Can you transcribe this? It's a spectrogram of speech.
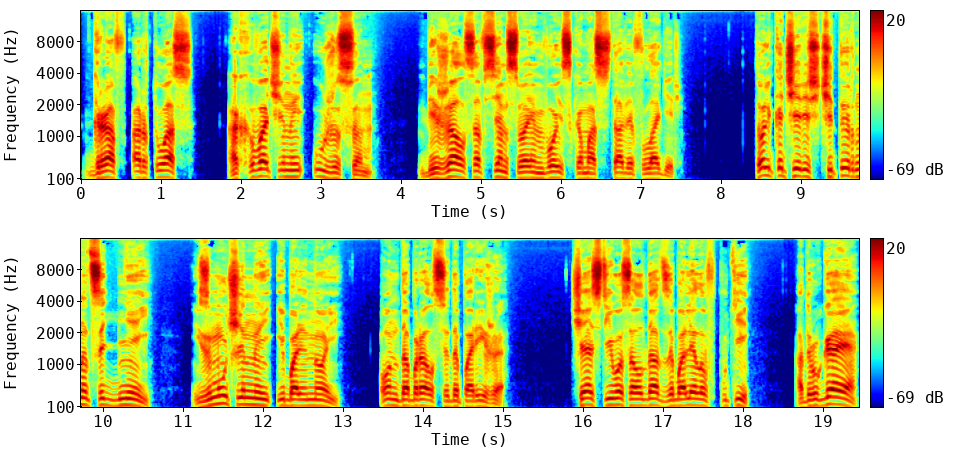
граф Артуас, охваченный ужасом, бежал со всем своим войском, оставив лагерь. Только через 14 дней, измученный и больной, он добрался до Парижа. Часть его солдат заболела в пути, а другая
